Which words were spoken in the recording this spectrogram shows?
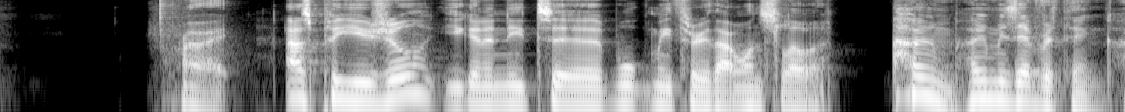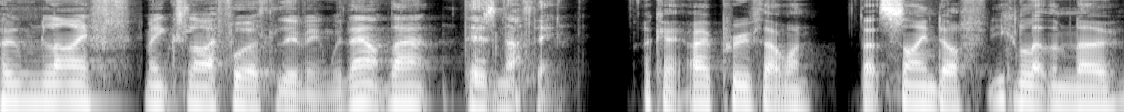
All right. As per usual, you're going to need to walk me through that one slower. Home, home is everything. Home life makes life worth living. Without that, there's nothing. Okay, I approve that one. That's signed off. You can let them know.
